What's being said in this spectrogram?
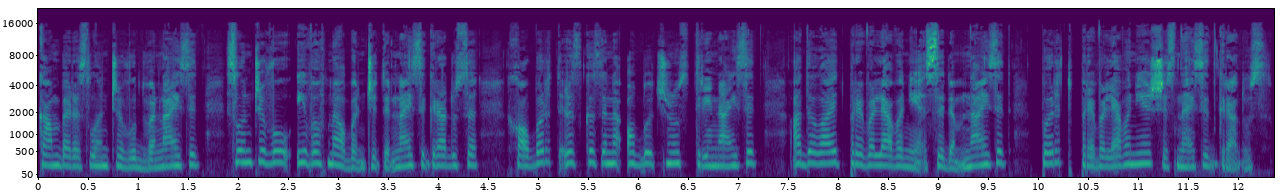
Камбера слънчево 12, слънчево и в Мелбърн 14 градуса, Хобърт разкъсана облачност 13, Аделайт превалявания 17, Пърт превалявания 16 градуса.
